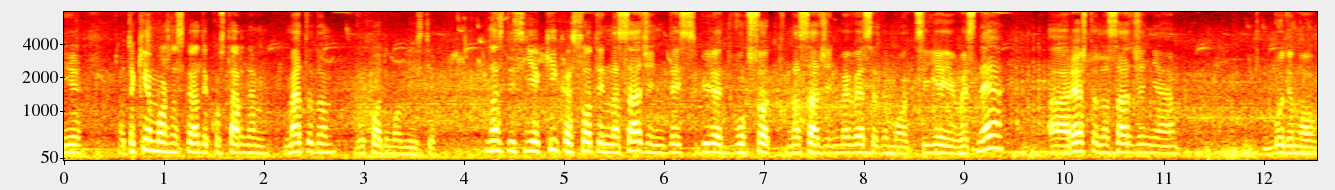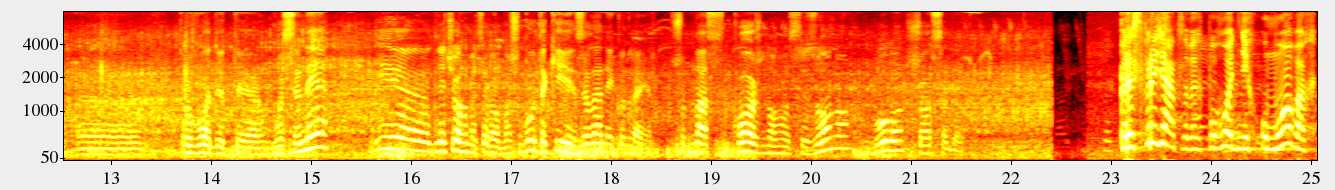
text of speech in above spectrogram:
І таким, можна сказати, кустарним методом виходимо в місті. У нас десь є кілька сотень насаджень, десь біля 200 насаджень ми висадимо цієї весни, а решта насадження будемо е, проводити восени. І е, для чого ми це робимо? Щоб був такий зелений конвейер, щоб у нас кожного сезону було що садити. При сприятливих погодних умовах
